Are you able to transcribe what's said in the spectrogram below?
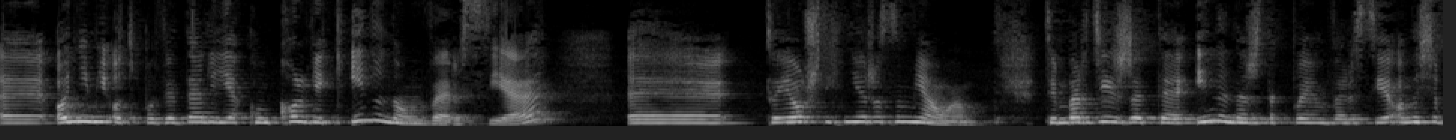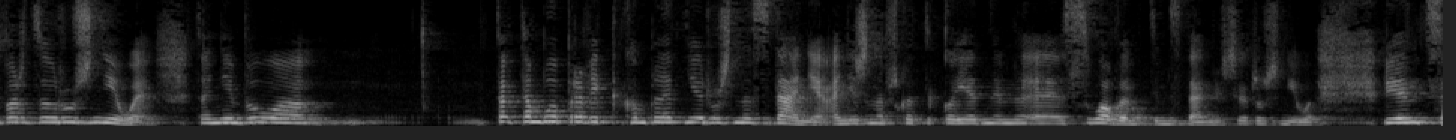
e, oni mi odpowiadali jakąkolwiek inną wersję, e, to ja już ich nie rozumiałam. Tym bardziej, że te inne, że tak powiem, wersje, one się bardzo różniły. To nie było tam było prawie kompletnie różne zdania, a nie, że na przykład tylko jednym e, słowem w tym zdaniu się różniły. Więc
